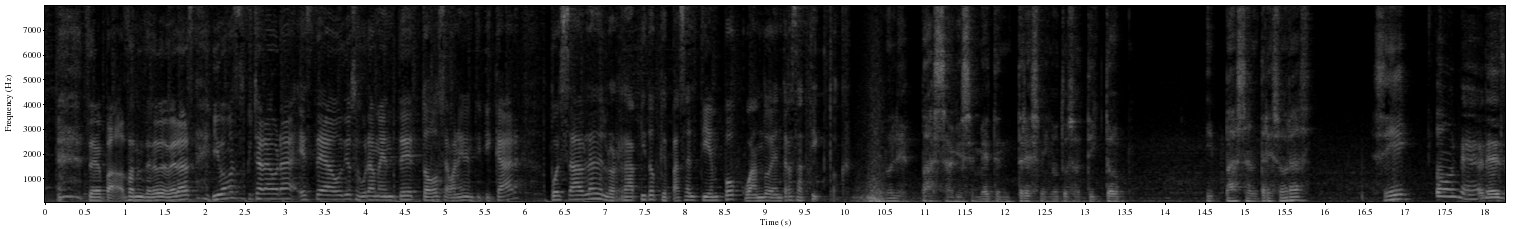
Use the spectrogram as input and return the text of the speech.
se pasan, en serio, de veras. Y vamos a escuchar ahora este audio, seguramente todos se van a identificar, pues habla de lo rápido que pasa el tiempo cuando entras a TikTok. ¿No les pasa que se meten 3 minutos a TikTok y pasan 3 horas? ¿Sí? Una vez,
